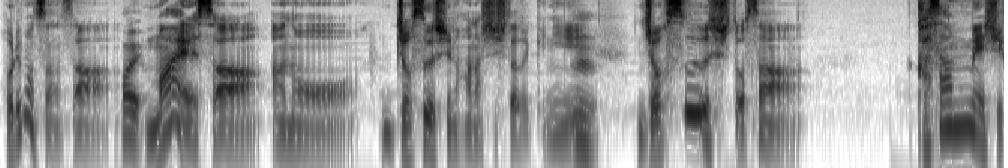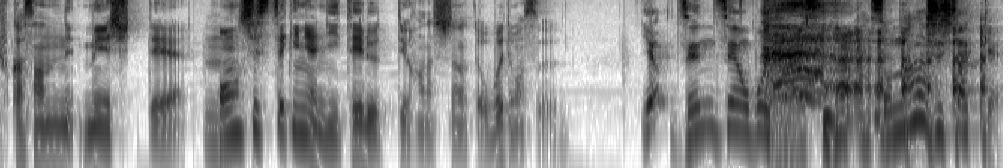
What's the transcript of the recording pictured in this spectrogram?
堀本さんさ、はい。前さあの助数詞の話した時に、うん。助数詞とさ加算名詞不加算名詞ってうん。本質的には似てるっていう話したのって覚えてます、いや全然覚えてないです そんな話したっけ、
